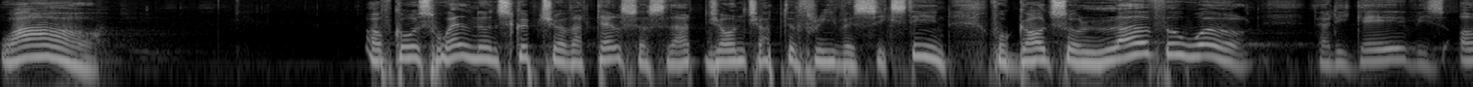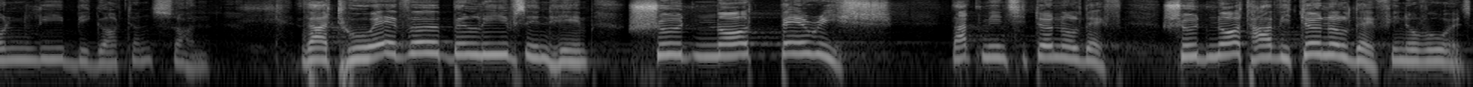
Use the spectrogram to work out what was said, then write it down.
Wow. Of course, well known scripture that tells us that, John chapter 3, verse 16. For God so loved the world that he gave his only begotten Son, that whoever believes in him should not perish. That means eternal death. Should not have eternal death, in other words,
